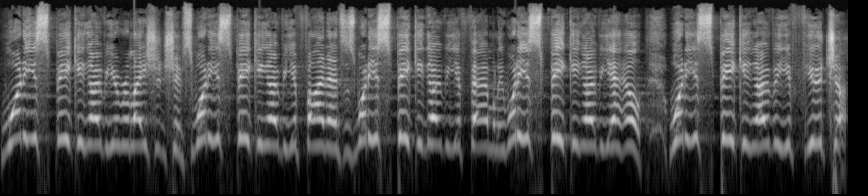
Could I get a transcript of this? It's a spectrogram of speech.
What are you speaking over your relationships? What are you speaking over your finances? What are you speaking over your family? What are you speaking over your health? What are you speaking over your future?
